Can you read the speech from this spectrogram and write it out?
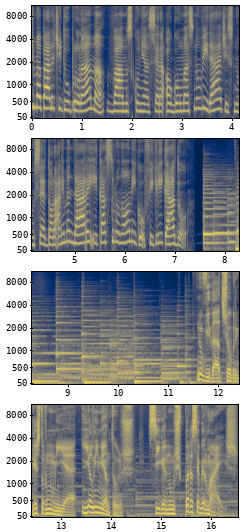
Última parte do programa, vamos conhecer algumas novidades no setor alimentar e gastronômico. Fique ligado! Novidades sobre gastronomia e alimentos. Siga-nos para saber mais.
